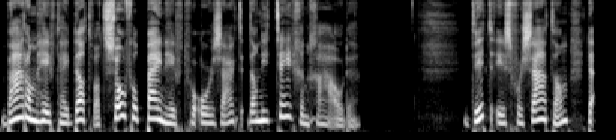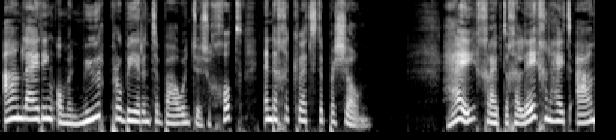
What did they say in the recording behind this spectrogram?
waarom heeft Hij dat wat zoveel pijn heeft veroorzaakt dan niet tegengehouden? Dit is voor Satan de aanleiding om een muur proberen te bouwen tussen God en de gekwetste persoon. Hij grijpt de gelegenheid aan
